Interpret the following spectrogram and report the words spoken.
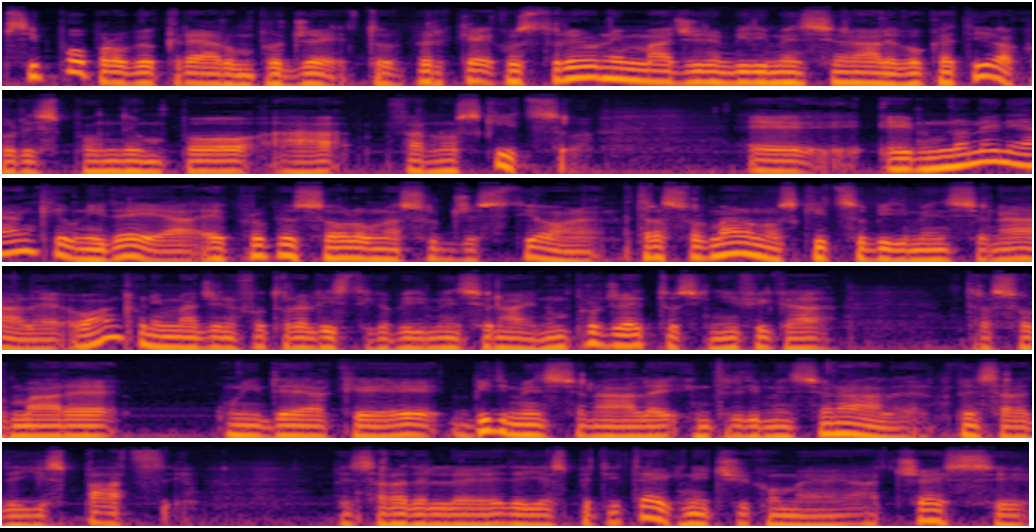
si può proprio creare un progetto perché costruire un'immagine bidimensionale evocativa corrisponde un po' a fare uno schizzo e, e, non è neanche un'idea, è proprio solo una suggestione. Trasformare uno schizzo bidimensionale o anche un'immagine fotorealistica bidimensionale in un progetto significa trasformare un'idea che è bidimensionale in tridimensionale, pensare a degli spazi, pensare a delle, degli aspetti tecnici come accessi,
